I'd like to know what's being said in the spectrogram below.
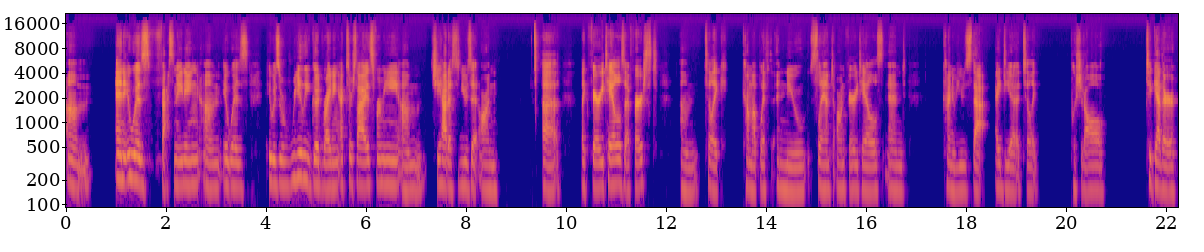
um and it was fascinating um it was it was a really good writing exercise for me um she had us use it on uh like fairy tales at first um to like come up with a new slant on fairy tales and kind of use that idea to like push it all together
